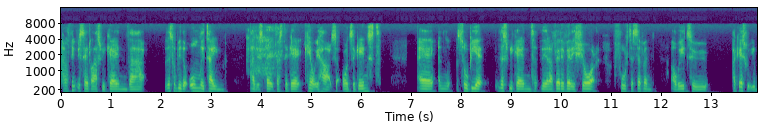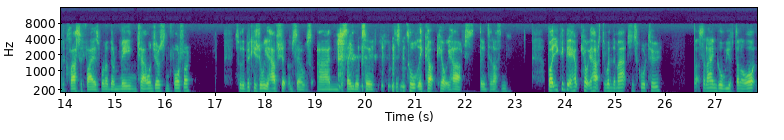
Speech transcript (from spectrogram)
And I think we said last weekend that this will be the only time I'd expect us to get Kelty Hearts at odds against. Uh, and so be it. This weekend, they're a very, very short four to seven away to, I guess, what you would classify as one of their main challengers in Forfar. So the bookies really have shit themselves and decided to just totally cut Kelty Hearts down to nothing. But you could get Kelty Hearts to win the match and score two. That's an angle we've done a lot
